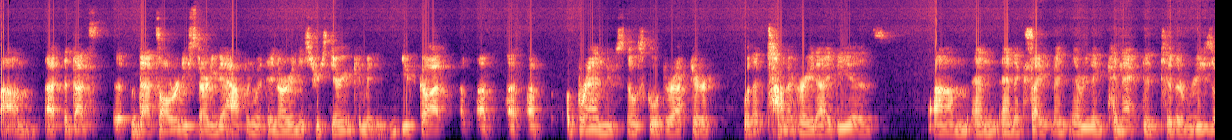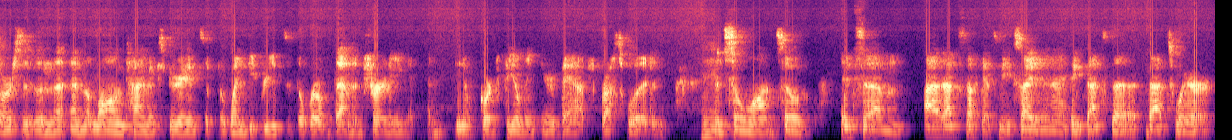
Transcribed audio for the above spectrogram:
um, uh, that's that's already starting to happen within our industry steering committee. You've got a, a, a, brand new snow school director with a ton of great ideas um, and, and excitement and everything connected to the resources and the and the long time experience of the Wendy Reeds of the world down in Fernie and you know Gord Fielding here Banff, Russ Wood and mm. and so on. So it's um, uh, that stuff gets me excited, and I think that's the that's where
